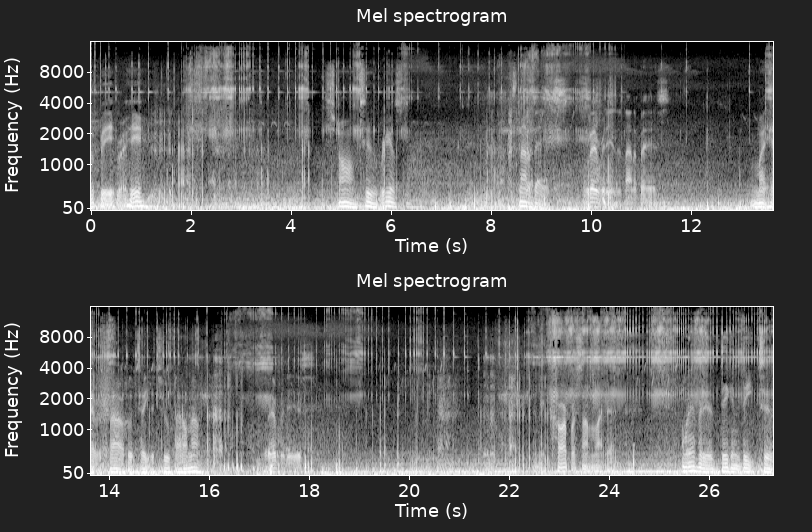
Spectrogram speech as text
Whatever it is, big right here. Strong too, real strong. It's not a bass. Whatever it is, it's not a bass. You might have a foul hook, tell you the truth, I don't know. Whatever it is. Maybe a carp or something like that. Whatever it is, digging deep too.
